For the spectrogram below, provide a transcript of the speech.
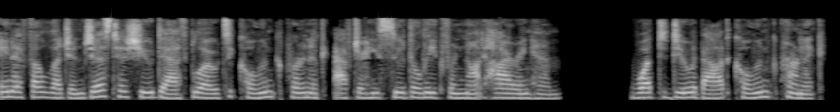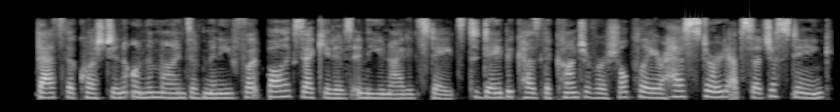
NFL legend just issued death blow to Colin Kaepernick after he sued the league for not hiring him. What to do about Colin Kaepernick? That's the question on the minds of many football executives in the United States today because the controversial player has stirred up such a stink,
